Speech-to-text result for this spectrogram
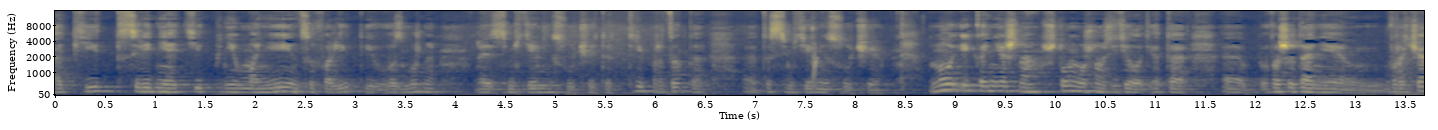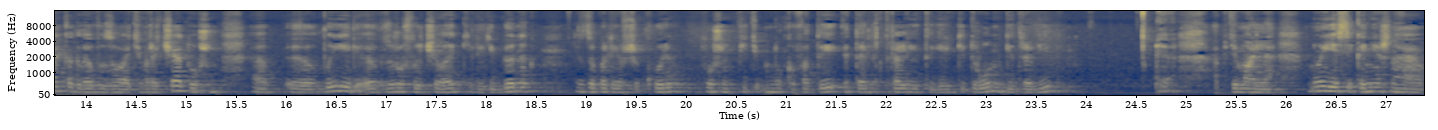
отит, средний отит, пневмония, энцефалит и, возможно, смертельные случаи. Это 3% это смертельные случаи. Ну и, конечно, что можно сделать? Это э, в ожидании врача, когда вызываете врача, должен вы или взрослый человек или ребенок заболевший корью должен пить много воды. Это электролиты, гидрон, гидровит э, оптимально. Но если, конечно,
